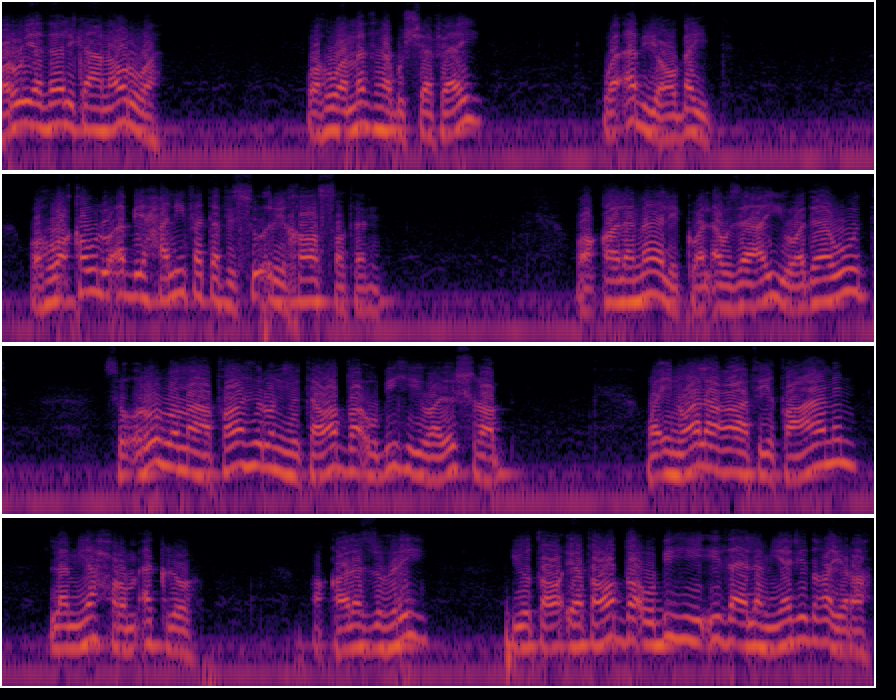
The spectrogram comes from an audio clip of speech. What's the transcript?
وروي ذلك عن عروة وهو مذهب الشافعي وأبي عبيد. وهو قول أبي حنيفة في السؤر خاصة. وقال مالك والأوزاعي وداود سؤرهما طاهر يتوضأ به ويشرب وإن ولغ في طعام لم يحرم أكله. وقال الزهري يتوضأ به إذا لم يجد غيره.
